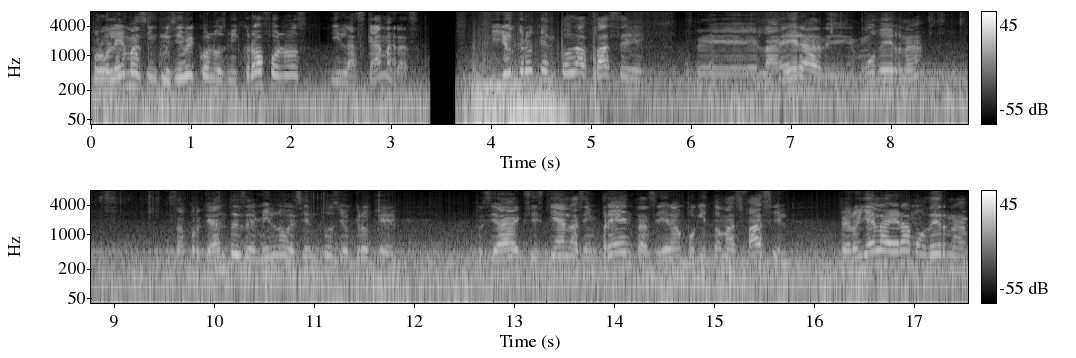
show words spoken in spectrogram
problemas inclusive con los micrófonos y las cámaras. Y yo creo que en toda fase de la era de moderna, o sea, porque antes de 1900 yo creo que pues ya existían las imprentas y era un poquito más fácil, pero ya la era moderna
